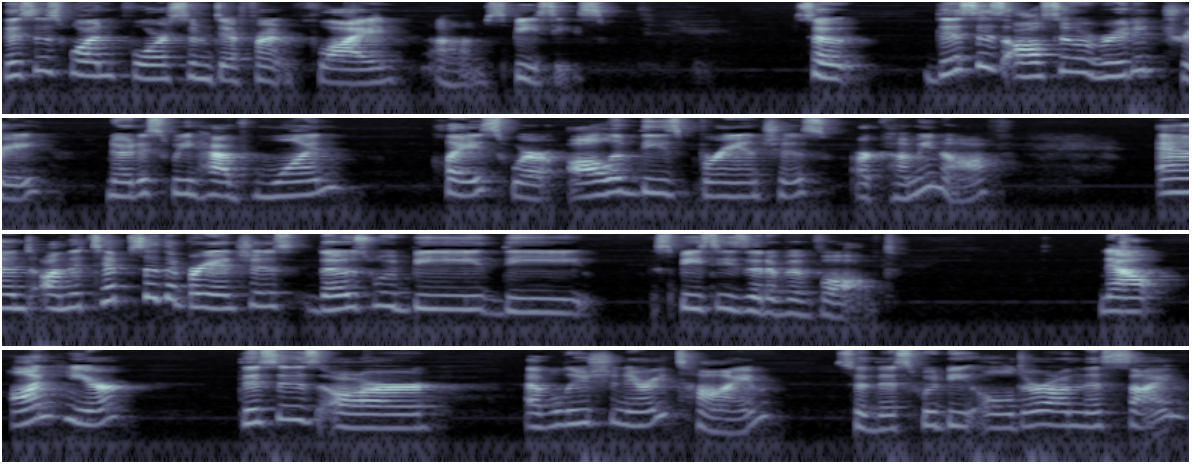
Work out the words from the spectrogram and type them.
this is one for some different fly um, species. So this is also a rooted tree. Notice we have one place where all of these branches are coming off. And on the tips of the branches, those would be the species that have evolved. Now, on here, this is our evolutionary time. So this would be older on this side.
